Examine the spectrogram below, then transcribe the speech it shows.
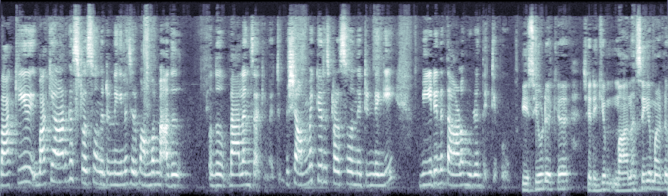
ബാക്കി ബാക്കി ആർക്ക് സ്ട്രെസ് വന്നിട്ടുണ്ടെങ്കിലും ചിലപ്പോൾ അമ്മ അത് ഒന്ന് ബാലൻസ് ആക്കി പറ്റും പക്ഷെ അമ്മയ്ക്ക് ഒരു സ്ട്രെസ് വന്നിട്ടുണ്ടെങ്കിൽ വീടിന്റെ താളം മുഴുവൻ തെറ്റിപ്പോകും പി സി ഒ ഡി ഒക്കെ ശരിക്കും മാനസികമായിട്ട്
